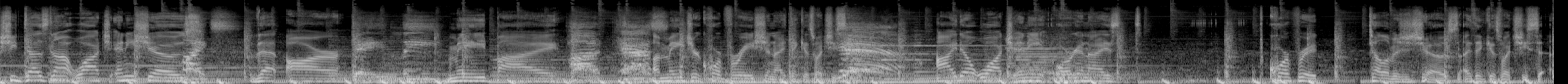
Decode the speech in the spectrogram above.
She does not watch any shows Mike's that are Daily made by Podcast. a major corporation. I think is what she said. I don't watch any organized corporate television shows. I think is what she said.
